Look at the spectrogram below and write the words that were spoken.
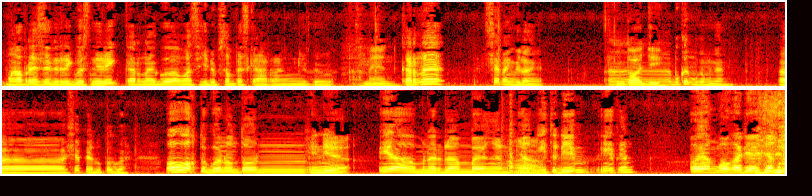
mengapresiasi diri gue sendiri karena gue masih hidup sampai sekarang gitu Amin. karena siapa yang bilang ya Kunto Aji. bukan bukan bukan Eh, siapa ya lupa gue oh waktu gue nonton ini India. iya menari dalam bayangan yang Ah. itu dim ingat kan oh yang gua nggak diajak.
